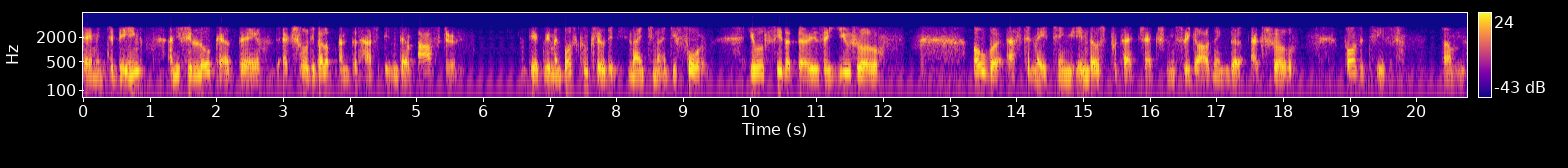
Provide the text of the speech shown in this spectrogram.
came into being, and if you look at the, the actual development that has been there after the agreement was concluded in 1994, you will see that there is a usual overestimating in those projections regarding the actual positive um,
